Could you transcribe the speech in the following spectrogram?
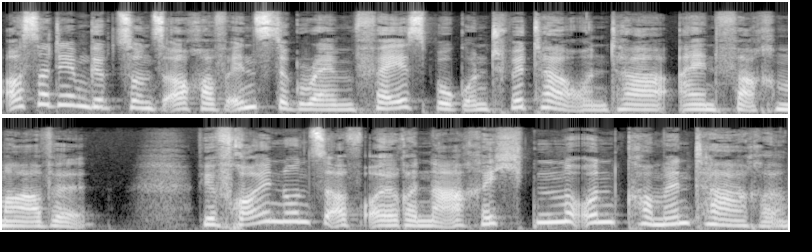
Außerdem gibt's uns auch auf Instagram, Facebook und Twitter unter einfachmarvel. Wir freuen uns auf eure Nachrichten und Kommentare.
